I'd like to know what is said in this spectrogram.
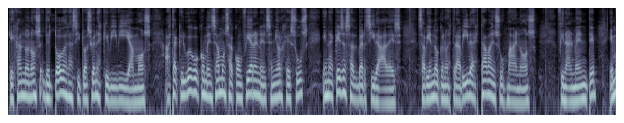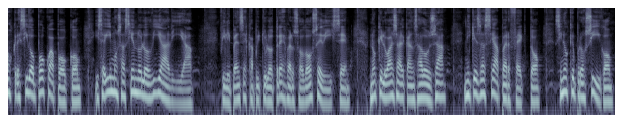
quejándonos de todas las situaciones que vivíamos, hasta que luego comenzamos a confiar en el Señor Jesús en aquellas adversidades, sabiendo que nuestra vida estaba en sus manos. Finalmente, hemos crecido poco a poco y seguimos haciéndolo día a día. Filipenses capítulo 3 verso 12 dice, no que lo haya alcanzado ya, ni que ya sea perfecto, sino que prosigo,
